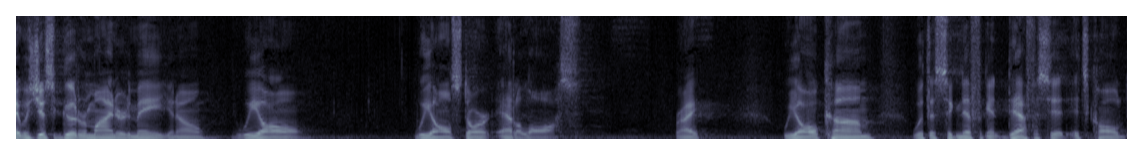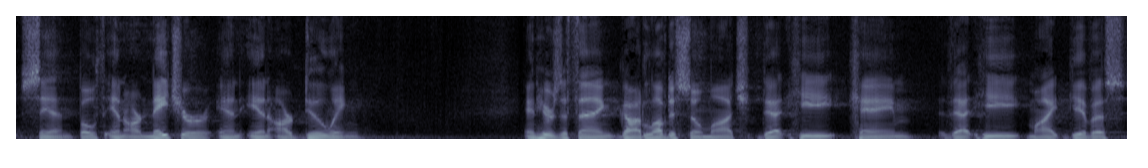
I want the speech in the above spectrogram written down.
it was just a good reminder to me, you know, we all we all start at a loss. Right? We all come with a significant deficit. It's called sin, both in our nature and in our doing. And here's the thing God loved us so much that He came that He might give us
